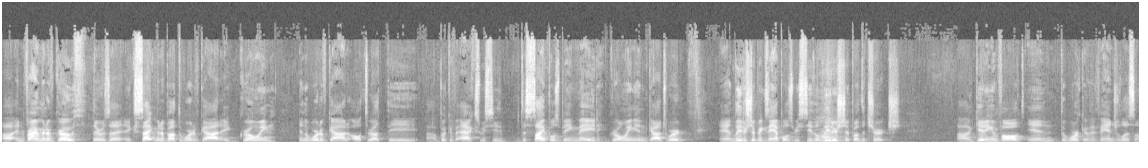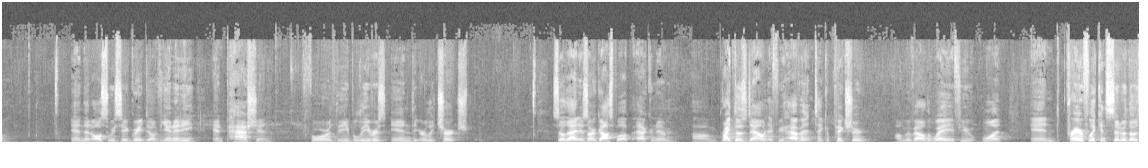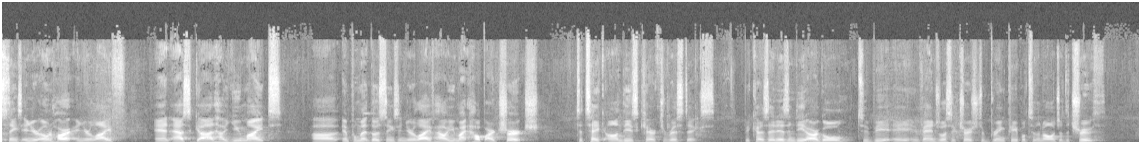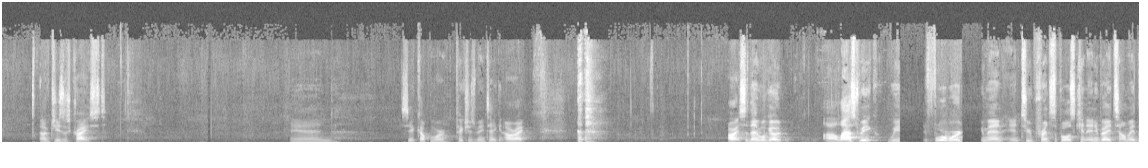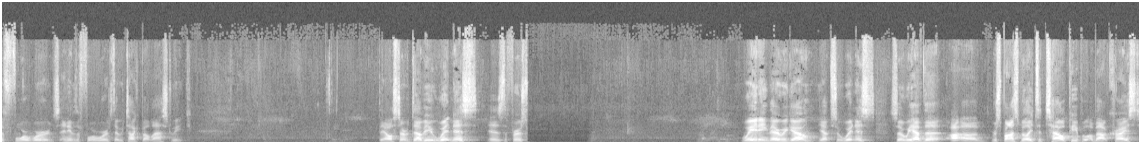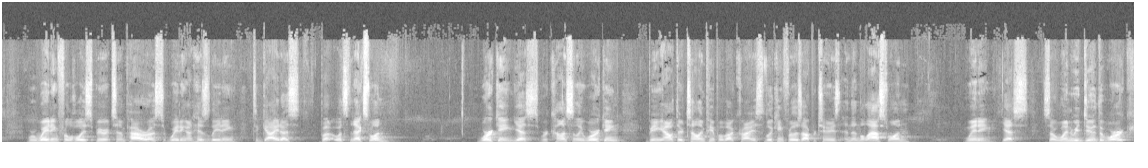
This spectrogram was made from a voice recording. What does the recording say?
Uh, environment of growth. There was an excitement about the Word of God, a growing in the Word of God. All throughout the uh, book of Acts, we see disciples being made, growing in God's Word. And leadership examples, we see the leadership of the church uh, getting involved in the work of evangelism. And then also, we see a great deal of unity and passion for the believers in the early church. So, that is our Gospel Up acronym. Um, write those down if you haven't. Take a picture. I'll move out of the way if you want. And prayerfully consider those things in your own heart and your life and ask God how you might uh, implement those things in your life, how you might help our church to take on these characteristics. Because it is indeed our goal to be an evangelistic church to bring people to the knowledge of the truth of Jesus Christ. And See a couple more pictures being taken. All right. All right, so then we'll go. Uh, last week, we did four words, two men, and two principles. Can anybody tell me the four words, any of the four words that we talked about last week? They all start with W. Witness is the first. Waiting. Waiting, there we go. Yep, so witness. So we have the uh, uh, responsibility to tell people about Christ. We're waiting for the Holy Spirit to empower us, waiting on His leading to guide us. But what's the next one? Working. Yes, we're constantly working, being out there telling people about Christ, looking for those opportunities. And then the last one? Winning. Yes. So when we do the work,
